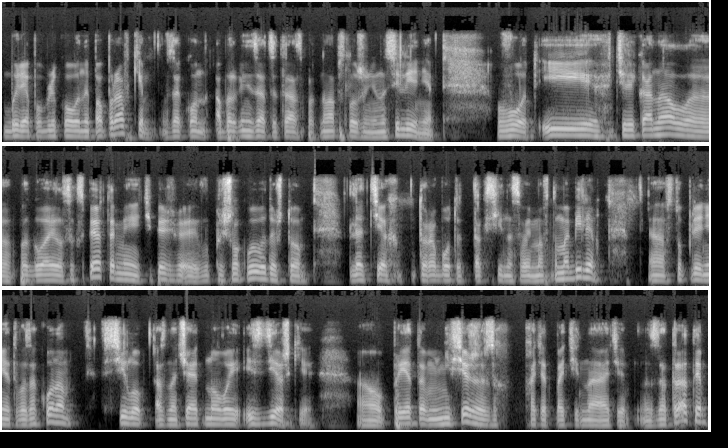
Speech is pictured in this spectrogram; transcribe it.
были опубликованы поправки в закон об организации транспортного обслуживания населения. Вот. И телеканал э, поговорил с экспертами и теперь э, пришел к выводу, что для тех, кто работает в такси на своем автомобиле, вступление этого закона в силу означает новые издержки. При этом не все же хотят пойти на эти затраты,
